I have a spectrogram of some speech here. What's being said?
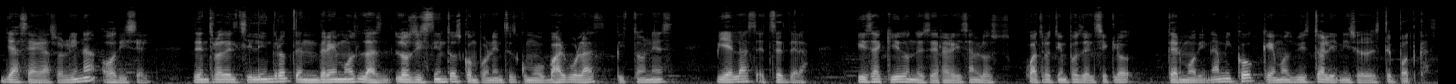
ya sea gasolina o diésel. Dentro del cilindro tendremos los distintos componentes como válvulas, pistones, bielas, etc. Y es aquí donde se realizan los cuatro tiempos del ciclo termodinámico que hemos visto al inicio de este podcast.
